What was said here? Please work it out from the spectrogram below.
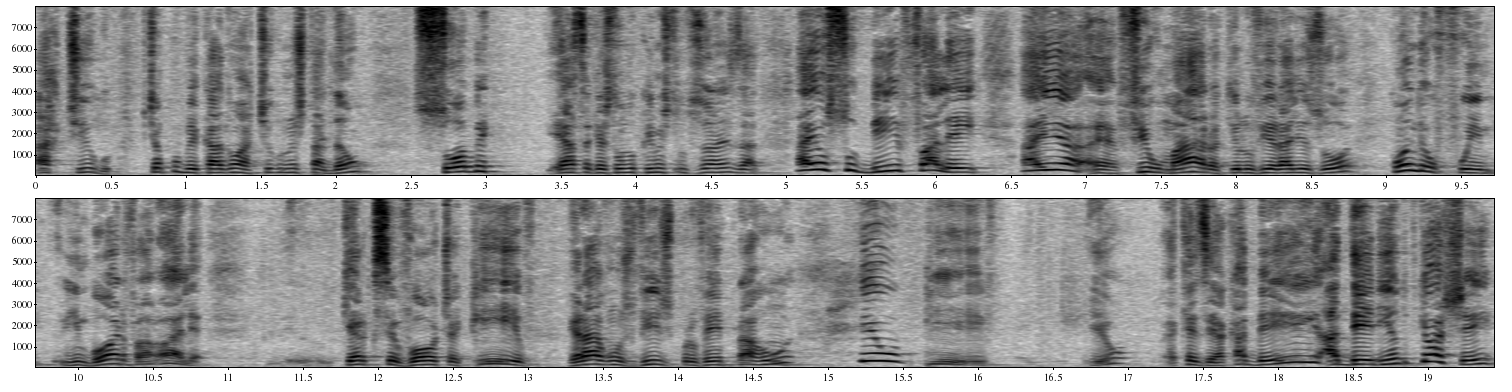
artigo. Tinha publicado um artigo no Estadão sobre essa questão do crime institucionalizado. Aí eu subi e falei. Aí é, filmaram, aquilo viralizou. Quando eu fui embora, falaram, olha, quero que você volte aqui, grava uns vídeos para o Vem para a Rua. Eu, e, eu Quer dizer, acabei aderindo porque eu achei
